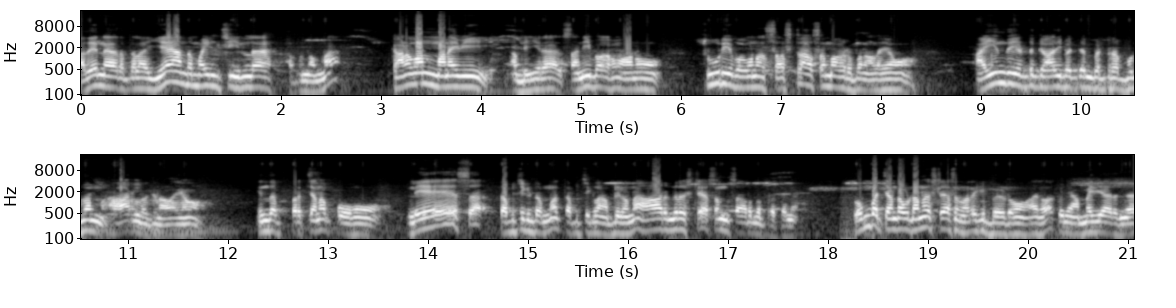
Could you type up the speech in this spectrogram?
அதே நேரத்தில் ஏன் அந்த மகிழ்ச்சி இல்லை? அப்படின்னோம்னா கணவன் மனைவி அப்படிங்கிற சனி பகவானும் சூரிய பகவானும் சஷ்டாசமாக இருப்பனாலையும் ஐந்து எட்டுக்கு ஆதிபத்தியம் பெற்ற புதன் ஆறில் இருக்கனாலையும் இந்த பிரச்சனை போகும். லேசாக தப்பிச்சுக்கிட்டோம்னா தப்பிச்சுக்கலாம். அப்படி இல்லைன்னா ஆறுங்கிற ஸ்டேஷன் சார்ந்த பிரச்சனை. ரொம்ப சண்டை விட்டானா ஸ்டேஷன் வரைக்கும் போயிடும். அதனால் கொஞ்சம் அமைதியாக இருங்க.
